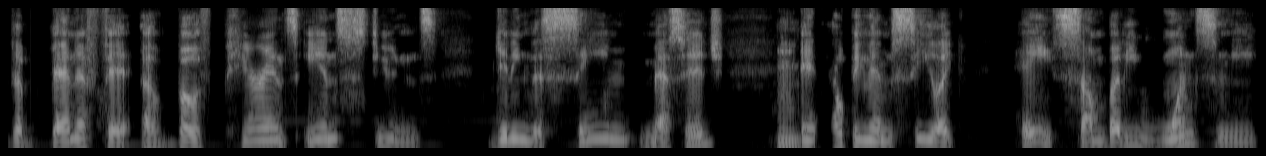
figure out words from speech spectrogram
the benefit of both parents and students getting the same message mm. and helping them see like, hey, somebody wants me.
